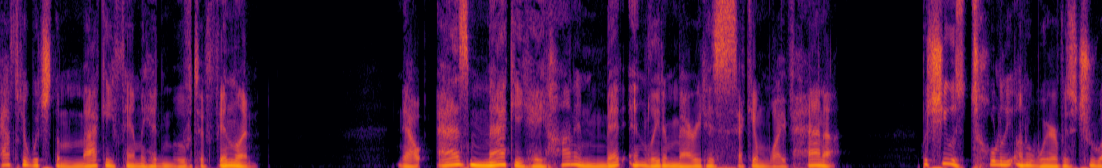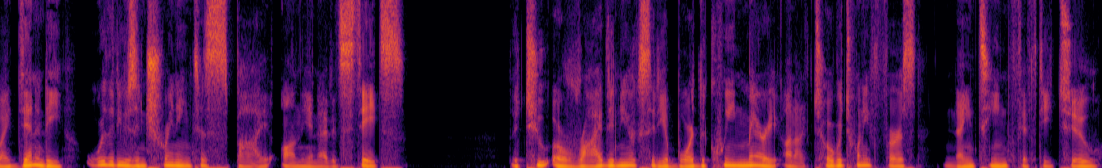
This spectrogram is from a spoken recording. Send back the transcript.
after which the Maki family had moved to Finland. Now, as Maki, Häyhänen met and later married his second wife, Hannah. But she was totally unaware of his true identity or that he was in training to spy on the United States. The two arrived in New York City aboard the Queen Mary on October 21st, 1952.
